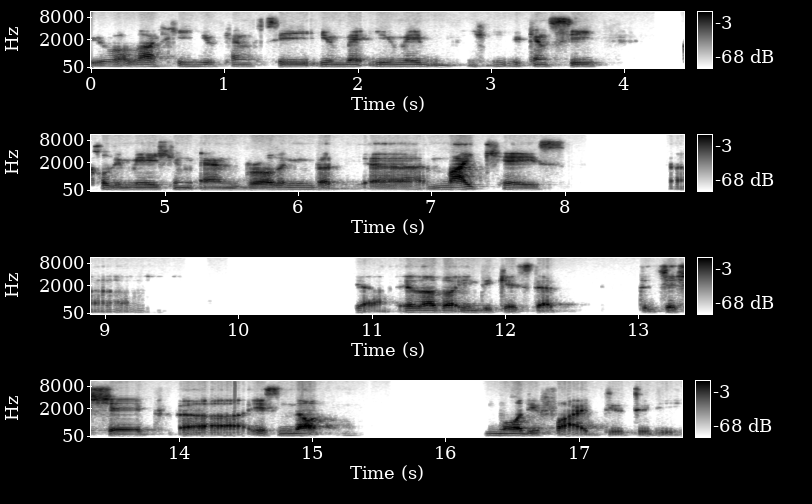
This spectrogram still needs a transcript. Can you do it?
You are lucky, you can see you may you may you can see collimation and broadening, but uh, my case, uh, yeah, ELAVA indicates that the jet shape uh, is not modified due to the.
